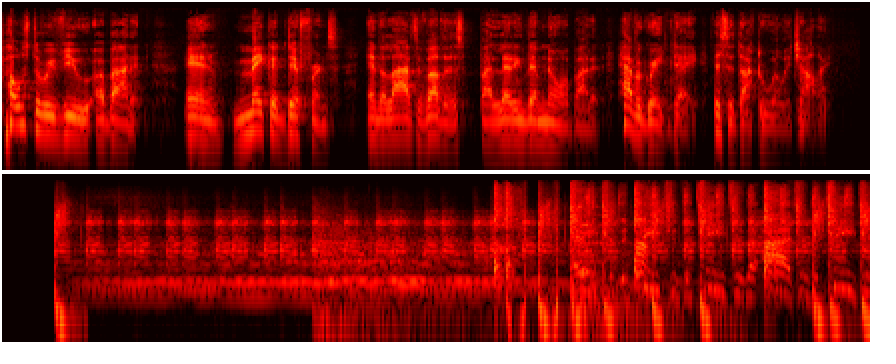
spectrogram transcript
post a review about it and make a difference in the lives of others by letting them know about it. Have a great day. This is Dr. Willie Jolly. To the T to the T E. A to the D to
